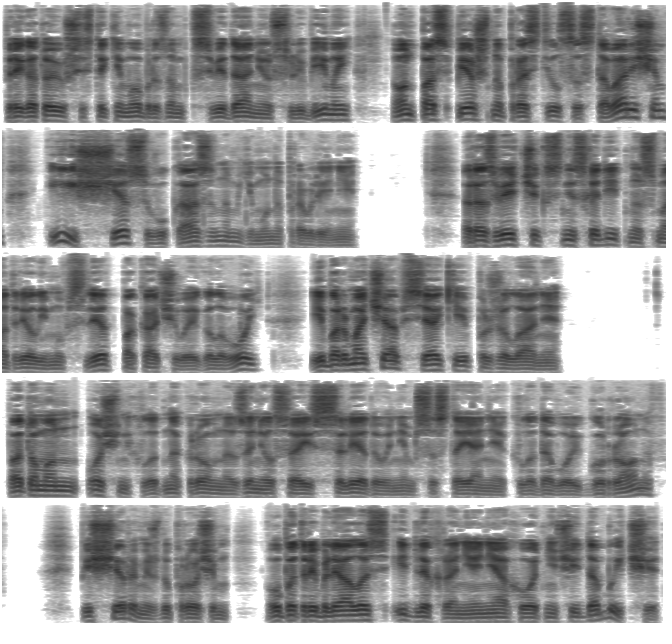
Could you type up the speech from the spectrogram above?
Приготовившись таким образом к свиданию с любимой, он поспешно простился с товарищем и исчез в указанном ему направлении. Разведчик снисходительно смотрел ему вслед, покачивая головой и бормоча всякие пожелания. Потом он очень хладнокровно занялся исследованием состояния кладовой Гуронов. Пещера, между прочим, употреблялась и для хранения охотничьей добычи.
